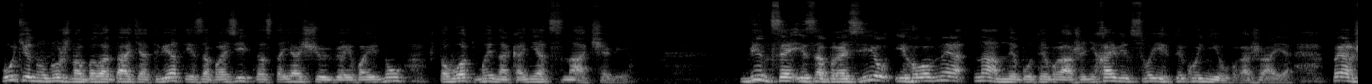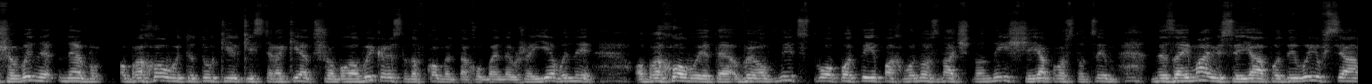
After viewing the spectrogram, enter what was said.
Путіну нужно было дать ответ и изобразить настоящую войну, що от ми наконець начали. Він це і зобразив, і головне нам не бути вражені. Хай він своїх дикунів вражає. Перше, ви не, не обраховуєте ту кількість ракет, що було використано. В коментах у мене вже є. Ви не обраховуєте виробництво по типах, воно значно нижче. Я просто цим не займаюся. Я подивився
